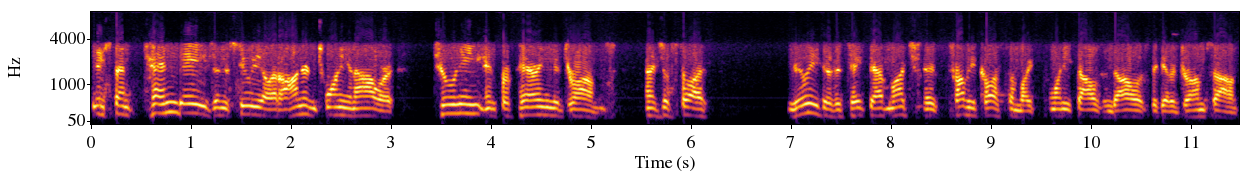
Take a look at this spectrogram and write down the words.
They spent 10 days in the studio at 120 an hour tuning and preparing the drums. And I just thought, really, does it take that much? It probably cost them like $20,000 to get a drum sound.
